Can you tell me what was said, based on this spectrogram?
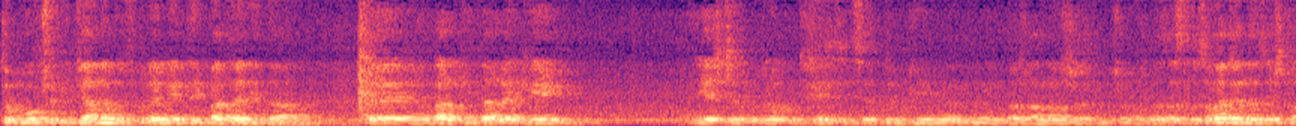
to było przewidziane uzbrojenie tej baterii dla e, walki dalekiej. Jeszcze w roku 1902 uważano, że, że można zastosować, ale zresztą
